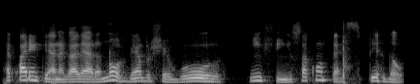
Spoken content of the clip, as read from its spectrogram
É quarentena, galera. Novembro chegou. Enfim, isso acontece. Perdão.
